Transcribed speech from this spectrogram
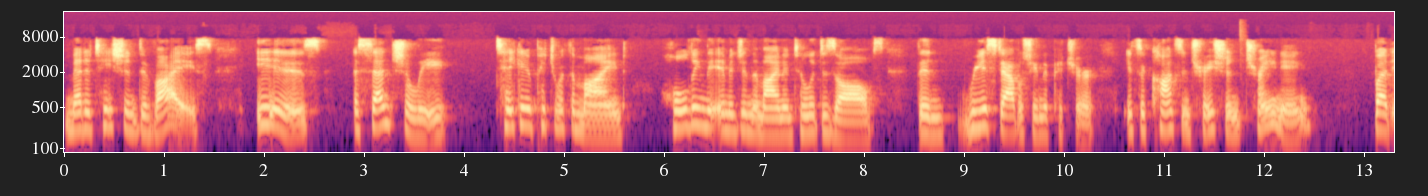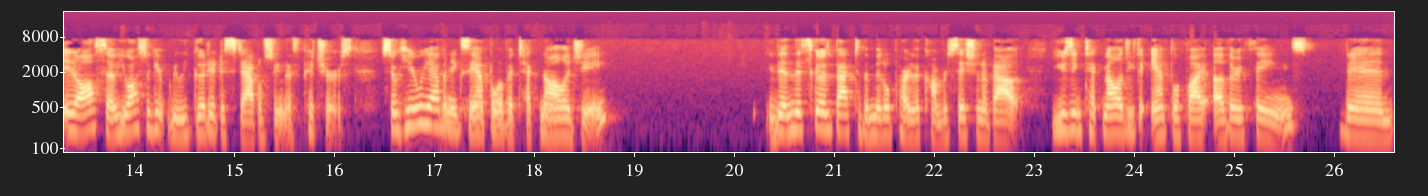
meditation device is essentially taking a picture with the mind, holding the image in the mind until it dissolves, then reestablishing the picture. It's a concentration training, but it also you also get really good at establishing those pictures. So here we have an example of a technology. Then this goes back to the middle part of the conversation about using technology to amplify other things than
